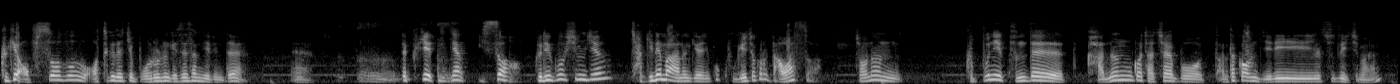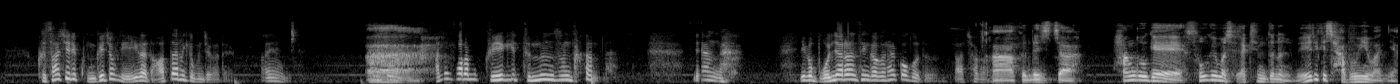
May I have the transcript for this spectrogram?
그게 없어도 어떻게 될지 모르는 게 세상 일인데. 음, 근데 그게 그냥 있어. 그리고 심지어 자기네만 아는 게 아니고 공개적으로 나왔어. 저는 그분이 군대 가는 것 자체가 뭐 안타까운 일일 수도 있지만 그 사실이 공개적으로 얘기가 나왔다는 게 문제가 돼요. 아니 아, 아는 사람은 그 얘기 듣는 순간 그냥 이거 뭐냐라는 생각을 할 거거든 나처럼. 아 근데 진짜 한국의 소규모 제작팀들은 왜 이렇게 잡음이 많냐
